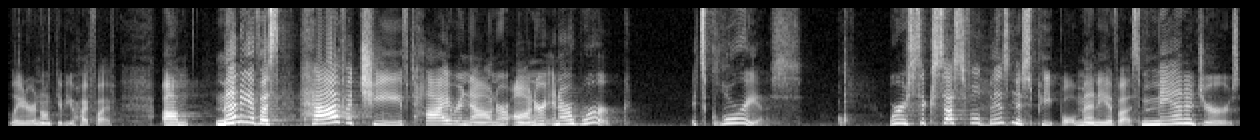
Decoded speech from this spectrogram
later and I'll give you a high five. Um, many of us have achieved high renown or honor in our work. It's glorious. We're successful business people, many of us, managers,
